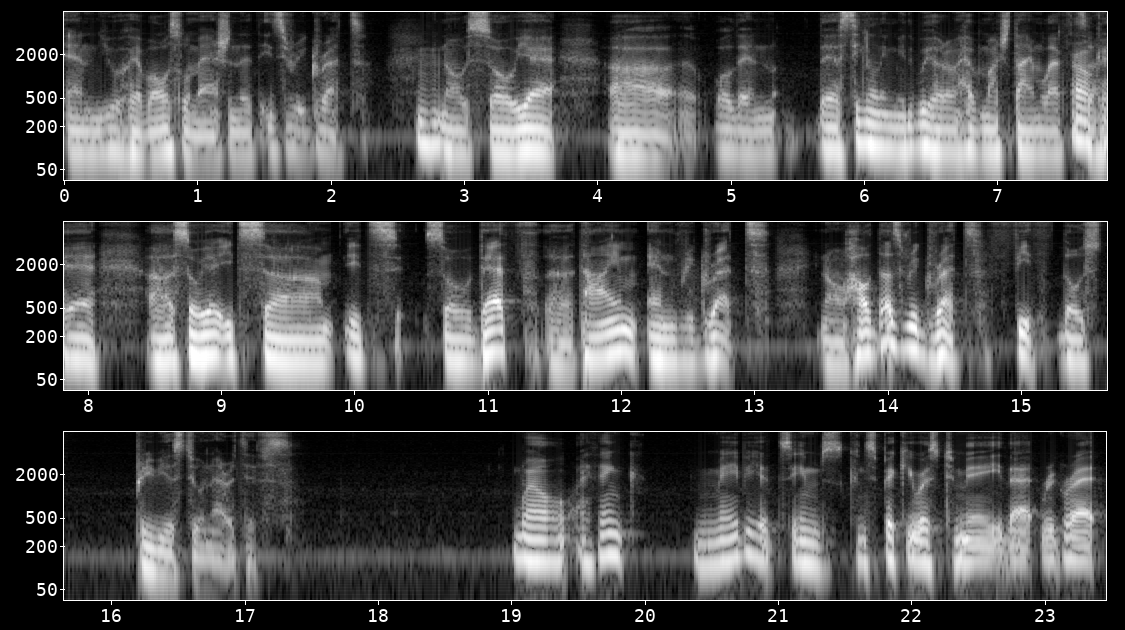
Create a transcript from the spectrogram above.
and you have also mentioned that is regret. You know, so yeah. Uh, well, then they're signaling me that we don't have much time left. So, Okay. yeah. Uh, so yeah, it's um, it's so death, uh, time, and regret. You know, how does regret fit those previous two narratives? Well, I think maybe it seems conspicuous to me that regret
